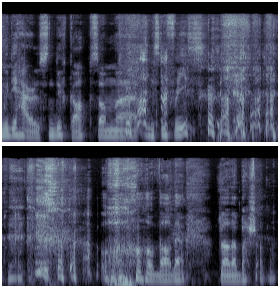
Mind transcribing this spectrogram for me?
Woody Harroldson dukka opp som uh, Mr. Freeze. Åh, da hadde jeg, da hadde jeg bæsja på meg.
